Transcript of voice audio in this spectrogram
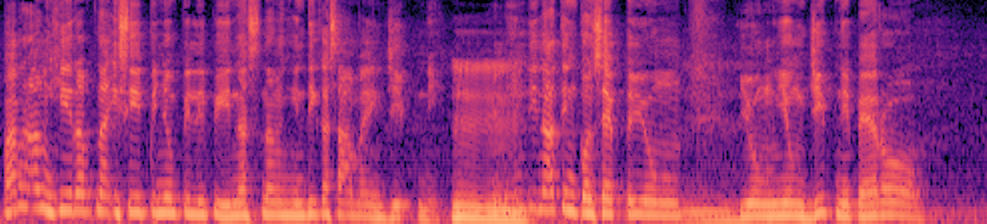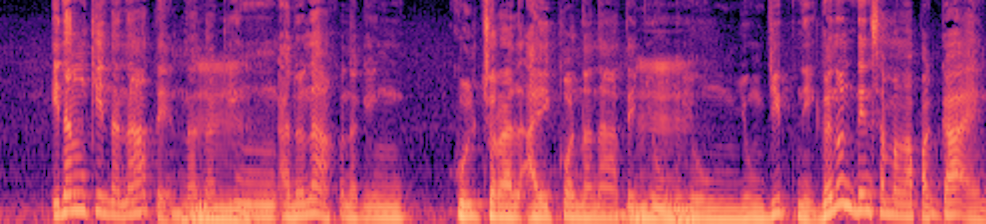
parang ang hirap na isipin yung Pilipinas nang hindi kasama yung jeepney. Mm. Hindi natin konsepto yung yung yung jeepney pero inangkin na natin na Mm. naging ano na, naging cultural icon na natin yung Mm. yung yung jeepney. Ganon din sa mga pagkain.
